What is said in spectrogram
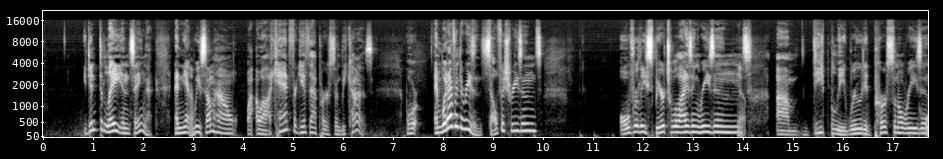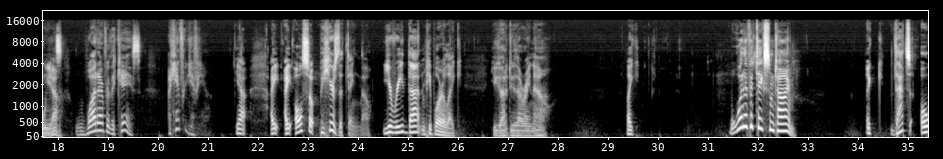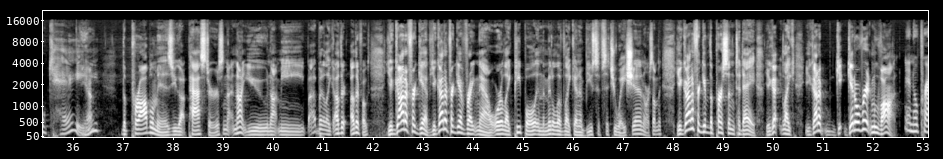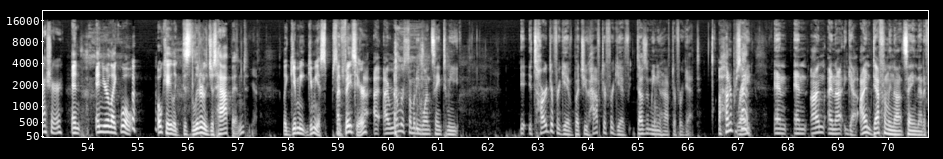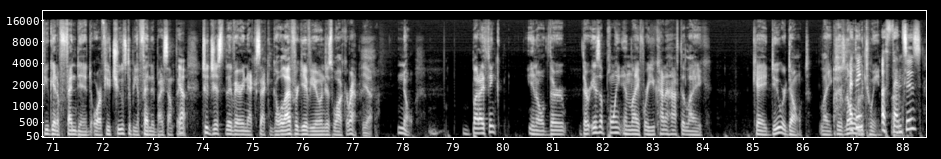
he didn't delay in saying that. And yet we somehow well, well, I can't forgive that person because or and whatever the reasons, selfish reasons, overly spiritualizing reasons, um, deeply rooted personal reasons, yeah. whatever the case, I can't forgive you. Yeah. I, I also, but here's the thing though. You read that and people are like, you got to do that right now. Like, what if it takes some time? Like, that's okay. Yeah. The problem is you got pastors, not, not you, not me, but, but like other other folks. You got to forgive. You got to forgive right now or like people in the middle of like an abusive situation or something. You got to forgive the person today. You got like you got to get, get over it and move on. And no pressure. And and you're like, "Well, okay, like this literally just happened." Yeah. Like give me give me a some face here. I, I remember somebody once saying to me, "It- "It's hard to forgive, but you have to forgive. Doesn't mean you have to forget." A 100%. and and i'm and i yeah i'm definitely not saying that if you get offended or if you choose to be offended by something Yeah. to just the very next second go well i forgive you and just walk around Yeah. no but i think you know there there is a point in life where you kind of have to like okay do or don't like there's no I in think between offenses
